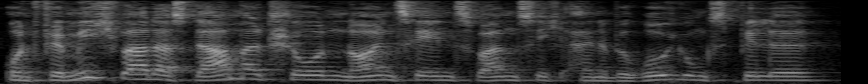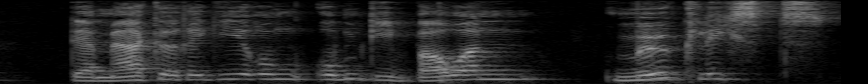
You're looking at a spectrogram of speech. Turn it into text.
Und für mich war das damals schon 1920 eine Beruhigungspille der Merkel-Regierung, um die Bauern möglichst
